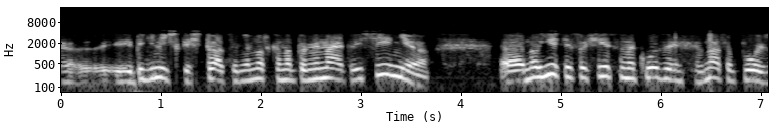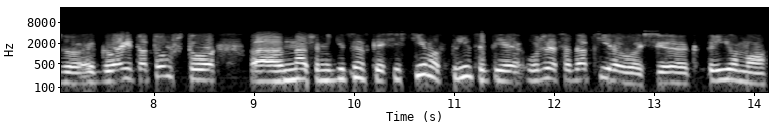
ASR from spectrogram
эпидемическая ситуация немножко напоминает весеннюю. Э, но есть и существенный козырь в нашу пользу. Говорит о том, что э, наша медицинская система, в принципе, уже садаптировалась э, к приему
